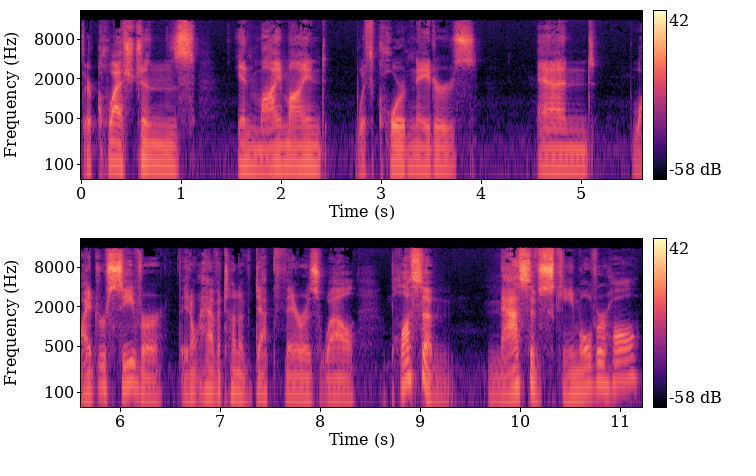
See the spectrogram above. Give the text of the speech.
their questions, in my mind, with coordinators and wide receiver, they don't have a ton of depth there as well. Plus a massive scheme overhaul,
